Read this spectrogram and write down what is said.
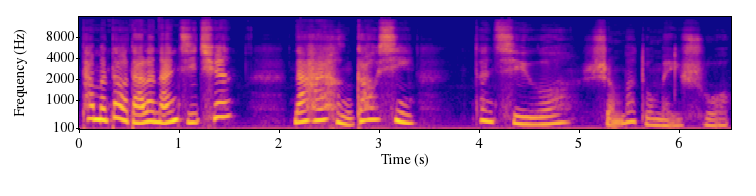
他们到达了南极圈。男孩很高兴，但企鹅什么都没说。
